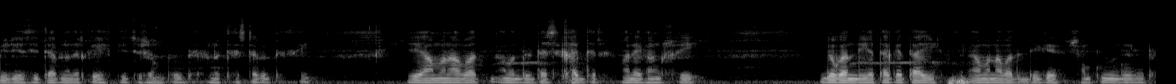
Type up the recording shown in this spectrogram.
ভিডিও চিত্রে আপনাদেরকে কিছু সংখ্যক দেখানোর চেষ্টা করতেছি। এই আমন আবাদ আমাদের দেশে খাদ্যের অনেকাংশই যোগান দিয়ে থাকে তাই আমন আবাদের দিকে সম্পূর্ণরূপে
